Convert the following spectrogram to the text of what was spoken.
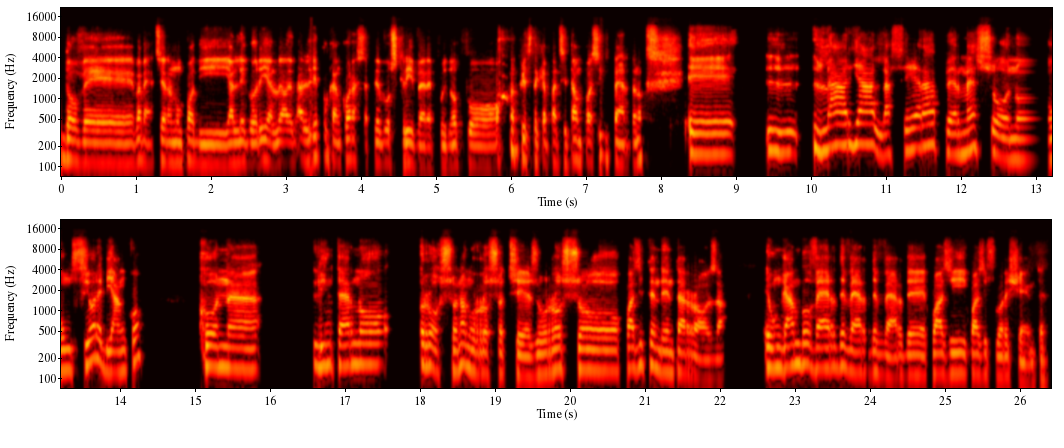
dove vabbè, c'erano un po' di allegorie, all'epoca ancora sapevo scrivere, poi dopo queste capacità un po' si perdono. E l'aria, la sera per me sono un fiore bianco con eh, l'interno rosso, non un rosso acceso, un rosso quasi tendente al rosa e un gambo verde, verde, verde, quasi, quasi fluorescente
